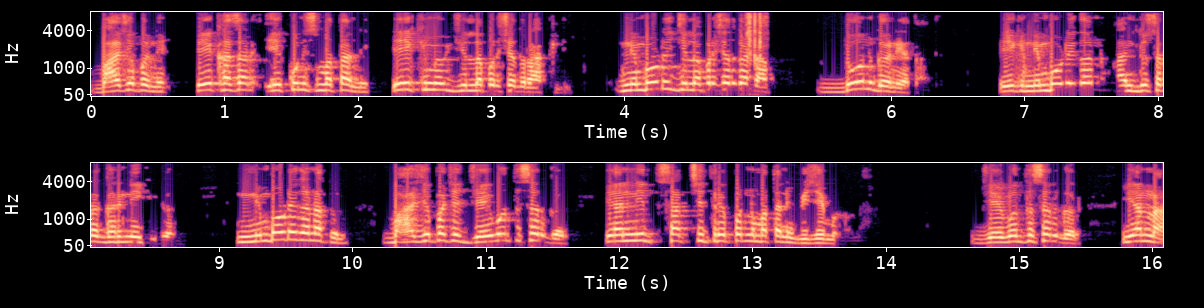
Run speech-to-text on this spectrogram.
भाजपने एक हजार एकोणीस मतांनी एकमेव जिल्हा परिषद राखली. निंबवडे जिल्हा परिषद गटात दोन गण येतात. एक निंबवडे गण आणि दुसरा घरनिकी गण. निंबवडे गणातून भाजपचे जयवंत सरगर यांनी सातशे त्रेपन्न मतांनी विजय मिळवला. जयवंत सरगर यांना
